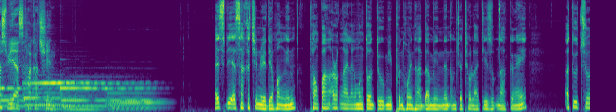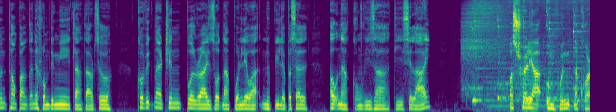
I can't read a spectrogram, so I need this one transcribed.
SBS Hakachin SBS Hakachin Radio Mangin thongpang arak ngai lang mangton tu mi phun hoin ha damin nan umcha tholai ti zup na ka ngai atu chun thongpang kan rom ding mi tlang tar chu covid 19 polarized zot na pon lewa nupi le pasal au na kong visa ti silai Australia umhun na khwar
